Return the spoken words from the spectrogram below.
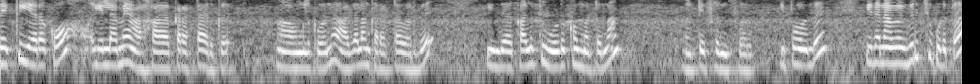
நெக்கு இறக்கம் எல்லாமே அழகாக கரெக்டாக இருக்குது அவங்களுக்கு வந்து அதெல்லாம் கரெக்டாக வருது. இந்த கழுத்து ஒடுக்கம் மட்டும்தான் டிஃப்ரென்ஸ் வருது. இப்போ வந்து இதை நம்ம விரித்து கொடுத்தா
